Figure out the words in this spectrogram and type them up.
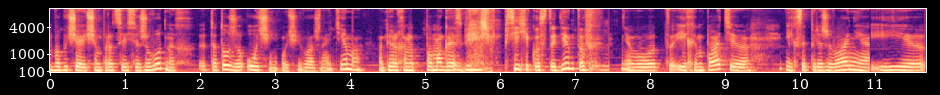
в обучающем процессе животных, это тоже очень-очень важная тема. Во-первых, она помогает сберечь психику студентов, вот, их эмпатию, их сопереживание. И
